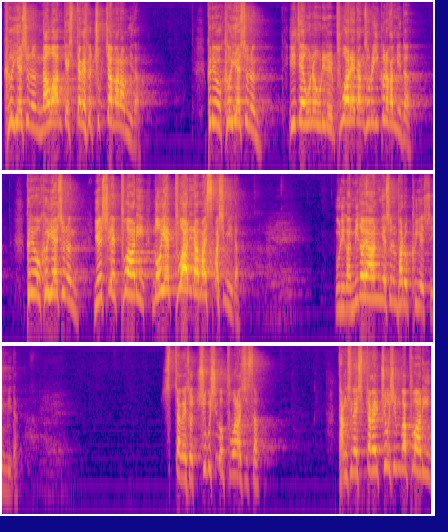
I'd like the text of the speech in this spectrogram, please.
그 예수는 나와 함께 십자가에서 죽자 말합니다. 그리고 그 예수는 이제 오늘 우리를 부활의 장소로 이끌어 갑니다. 그리고 그 예수는 예수의 부활이 너의 부활이라 말씀하십니다. 우리가 믿어야 하는 예수는 바로 그 예수입니다. 십자가에서 죽으시고 부활하시사 당신의 십자가의 죽으심과 부활이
